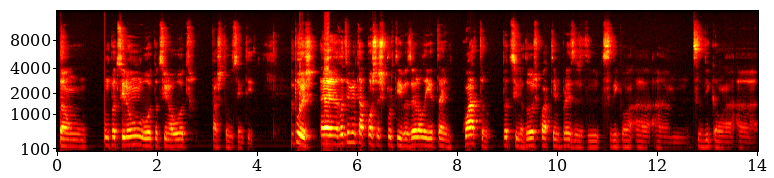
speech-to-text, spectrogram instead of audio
Então, um patrocina um, o outro patrocina o outro, faz todo o sentido. Depois, uh, relativamente a apostas esportivas, a Euroliga tem quatro patrocinadores, quatro empresas de, que se dedicam, a, a, a se dedicam a,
